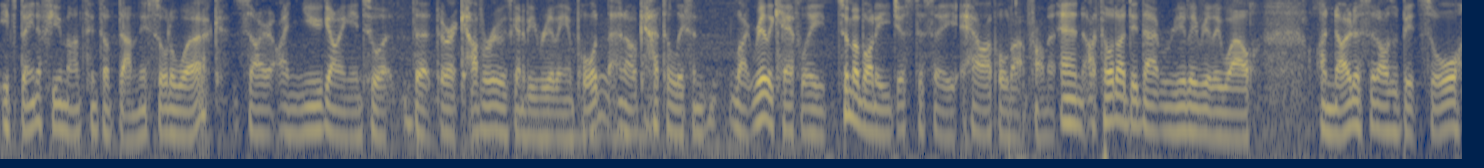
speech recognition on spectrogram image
It's been a few months since I've done this sort of work, so I knew going into it that the recovery was going to be really important, and I had to listen like really carefully to my body just to see how I pulled up from it. And I thought I did that really really well. I noticed that I was a bit sore,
